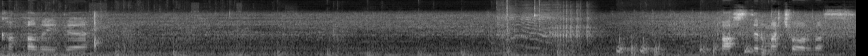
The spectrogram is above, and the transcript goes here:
Kapalıydı. Pastırma çorbası.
